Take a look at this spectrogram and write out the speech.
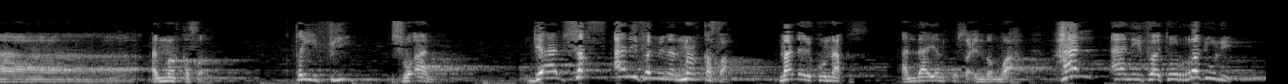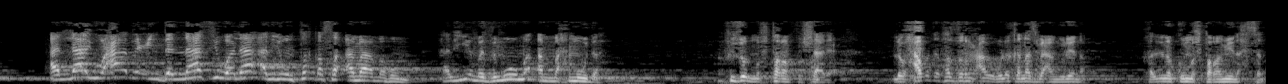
آه المنقصة. طيب في سؤال. قال شخص أنف من المنقصة ماذا يكون ناقص؟ أن لا ينقص عند الله. هل أنفة الرجل أن لا يعاب عند الناس ولا أن ينتقص أمامهم؟ هل هي مذمومة أم محمودة؟ في زول محترم في الشارع. لو حاولت تهزر معاه يقول لك الناس بيعاملوا لنا خلينا نكون محترمين أحسن.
